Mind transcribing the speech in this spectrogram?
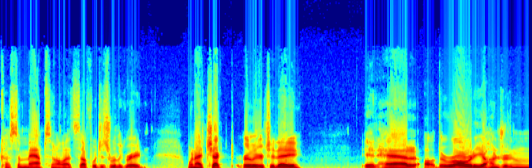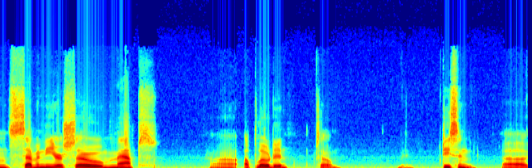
custom maps and all that stuff, which is really great. When I checked earlier today, it had uh, there were already 170 or so maps uh, uploaded, so decent uh,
